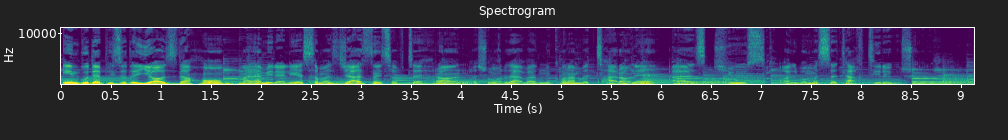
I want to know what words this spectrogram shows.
این بود اپیزود 11 هم من امیرعلی هستم از جاز نایتس آف تهران و شما رو دعوت می‌کنم به ترانه از کیوس آلبوم سه تختیره گوش کنید.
